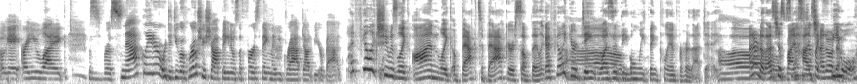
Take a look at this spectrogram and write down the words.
Okay, are you like, this is for a snack later, or did you go grocery shopping and it was the first thing that you grabbed out of your bag? I feel like she was like on like a back to back or something. Like I feel like your date wasn't the Um, only thing planned for her that day. Oh, I don't know, that's just my is hunch. just like I don't know. fuel.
